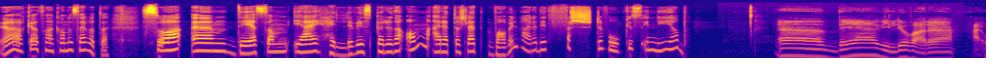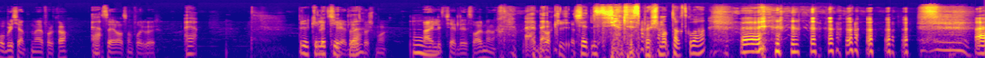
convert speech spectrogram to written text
Ja, akkurat sånn kan du se, vet du. Så um, det som jeg heller vil spørre deg om, er rett og slett hva vil være ditt første fokus i ny jobb? Eh, det vil jo være nei, å bli kjent med folka. Ja. Se hva som foregår. Bruke litt tid på det. spørsmål. Mm. Nei, litt kjedelig svar, men Nei, det var er ikke kjedelig. kjedelig, kjedelig spørsmål. Takk skal du ha. Eh, Nei,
